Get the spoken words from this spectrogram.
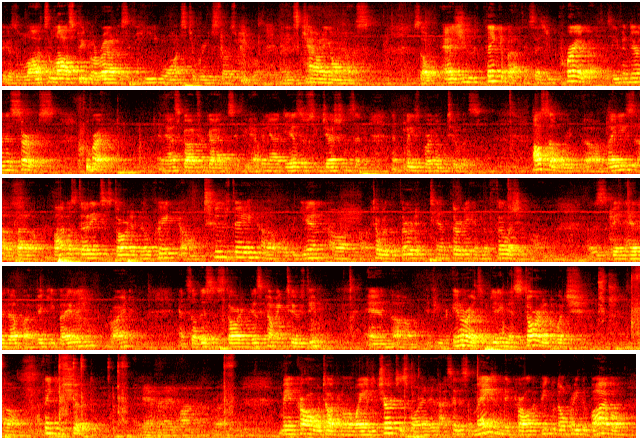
Because lots of lost people around us, and He wants to reach those people, and He's counting on us. So as you think about this, as you pray about this, even during this service, pray and ask God for guidance. If you have any ideas or suggestions, then, then please bring them to us. Also, uh, ladies, Bible study to start at Mill Creek on Tuesday. Uh, We'll begin on October the 3rd at 10:30 in the fellowship room. Uh, This is being headed up by Vicki Bailey, right? And so this is starting this coming Tuesday. And um, if you're interested in getting this started, which um, I think you should, Yeah, but I want Right. Me and Carl were talking on the way into church this morning, and I said, it's amazing, me, Carl, that people don't read the Bible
